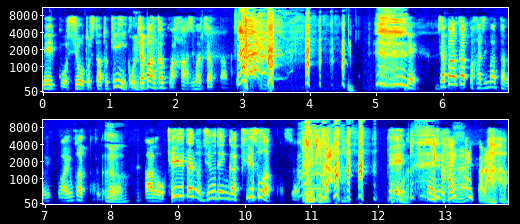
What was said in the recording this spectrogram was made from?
メイクをしようとしたときに、こう、ジャパンカップが始まっちゃったんです。で、ジャパンカップ始まったのは良かったけども、うん。あの、携帯の充電が切れそうだったんですよ。来た。でも買い替えたら。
